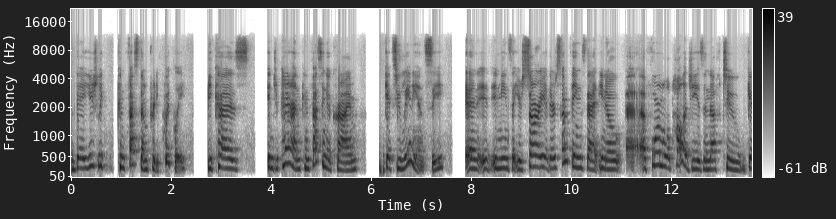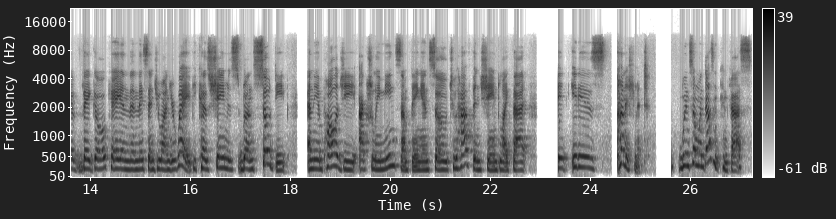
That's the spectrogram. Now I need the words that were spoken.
they usually confess them pretty quickly because in Japan, confessing a crime gets you leniency and it, it, means that you're sorry. There's some things that you know a, formal apology is enough to give. They go okay, and then they send you on your way because shame is runs so deep, and the apology actually means something. And so to have been shamed like that, it it is punishment. When someone doesn't confess,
